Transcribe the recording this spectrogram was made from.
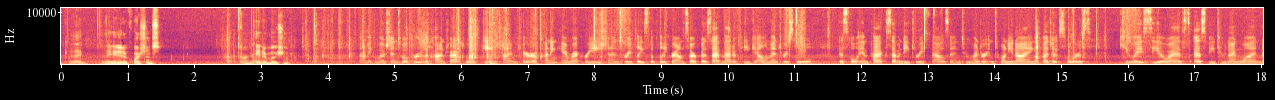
Okay. Any other questions? Enter a motion? I make a motion to approve the contract with Game Time Care of Cunningham Recreation to replace the playground surface at Matapeake Elementary School. Fiscal impact seventy-three thousand, two hundred and twenty-nine. Budget source QACPS SB two nine one,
